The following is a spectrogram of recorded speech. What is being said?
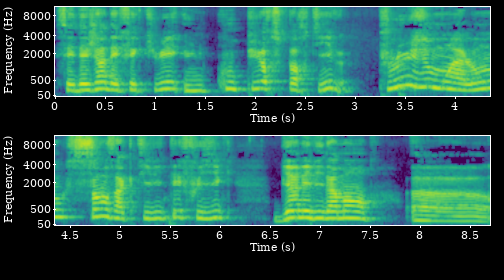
c'est déjà d'effectuer une coupure sportive plus ou moins longue sans activité physique Bien évidemment, euh,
